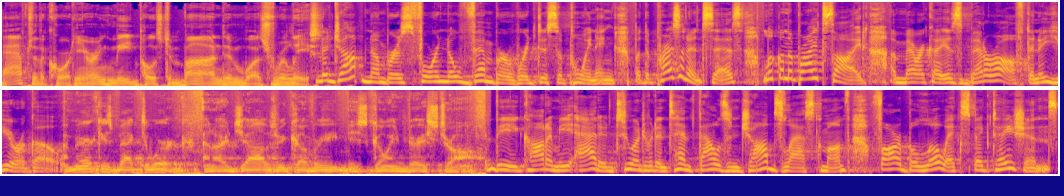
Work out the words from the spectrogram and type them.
After the court hearing, Meade posted bond and was released. The job numbers for November were disappointing, but the president says, look on the bright side. America is better off than a year ago. America's back to work, and our jobs recovery is going very strong. The economy added 210,000 jobs last month, far below expectations.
